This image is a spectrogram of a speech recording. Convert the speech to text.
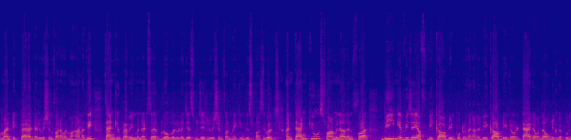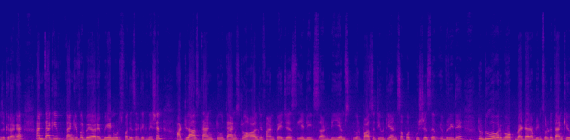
romantic pair and television for our Mahanadi thank you Praveen Bennett sir global villages Vijay television for making this possible and thank you Swaminathan for being a Vijay of விகா அப்படின்னு போட்டிருந்தாங்க. அந்த விகா அப்படின்ற ஒரு டேகை வந்து அவங்களுக்குமே புரிஞ்சுக்கிறாங்க. And thank you for Behindwoods for this recognition at last thank to thanks to all the fan pages edits and DMs your positivity and support pushes every day to do our work better அப்படின்னு சொல்லிட்டு தேங்க் யூ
